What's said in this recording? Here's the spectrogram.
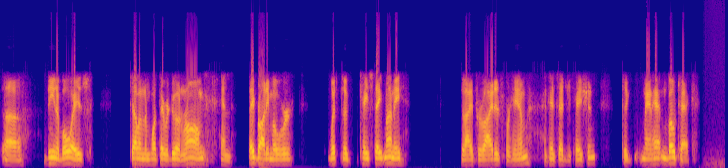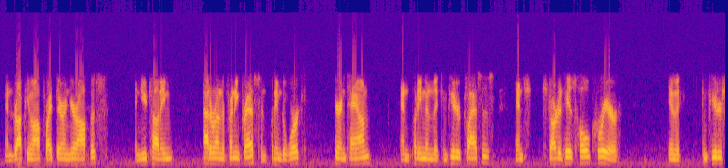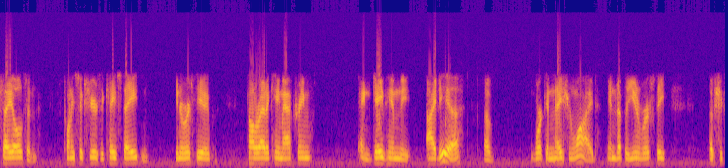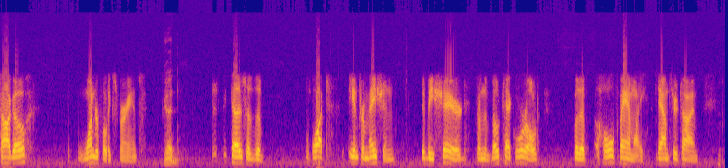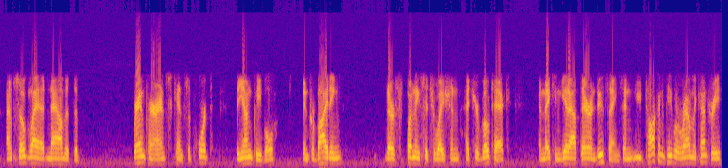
uh, Dean of Boys, telling them what they were doing wrong, and they brought him over with the K State money that I provided for him and his education to Manhattan Votech, and dropped him off right there in your office, and you taught him how to run the printing press and put him to work here in town, and put him in the computer classes and started his whole career in the computer sales and 26 years at K State and University of Colorado came after him and gave him the idea of working nationwide. Ended up at the University of Chicago. Wonderful experience. Good. Just because of the what information could be shared from the Votech world for the whole family down through time. I'm so glad now that the grandparents can support the young people in providing their funding situation at your Votech, and they can get out there and do things. And you talking to people around the country.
